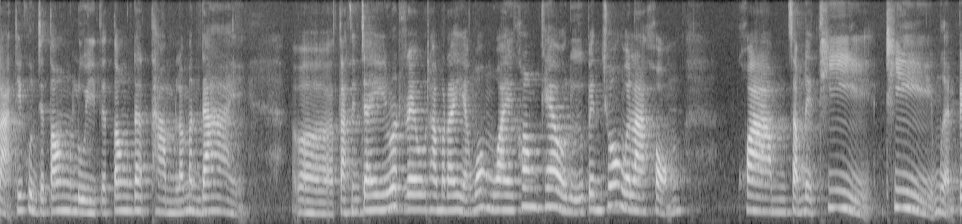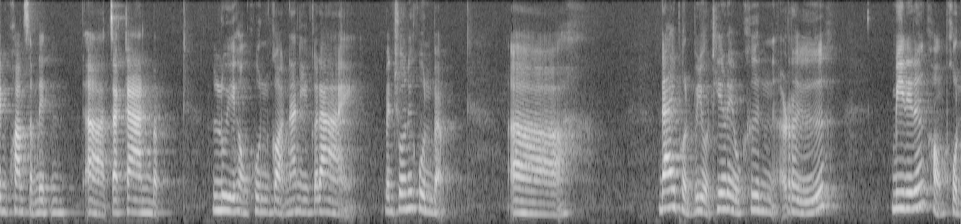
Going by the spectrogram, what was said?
กาสที่คุณจะต้องลุยจะต้องดัดทำแล้วมันได้ตัดสินใจรวดเร็วทำอะไรอย่างว่องไวคล่องแคล่ว หรือเป็นช่วงเวลาของความสำเร็จที่ที่เหมือนเป็นความสำเร็จจากการแบบลุยของคุณก่อนหน้านี้ก็ได้ เป็นช่วงที่คุณแบบ ได้ผลประโยชน์ที่เร็วขึ้น หรือมีในเรื่องของผล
